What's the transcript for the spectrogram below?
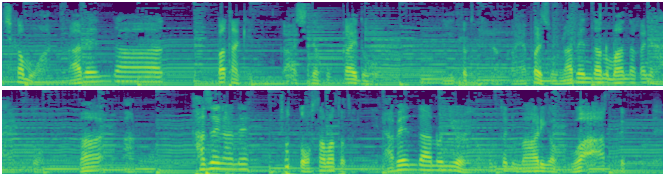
しかもあの、ラベンダー畑に昔で北海道に行った時なんか、やっぱりそのラベンダーの真ん中に入ると、まあ、あの、風がね、ちょっと収まった時にラベンダーの匂いが本当に周りがふわーってこうね、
